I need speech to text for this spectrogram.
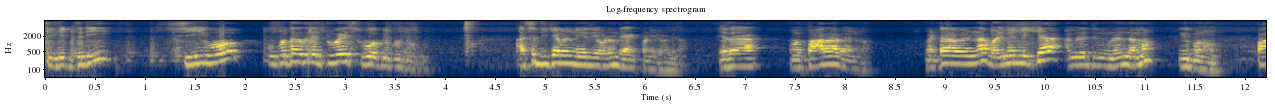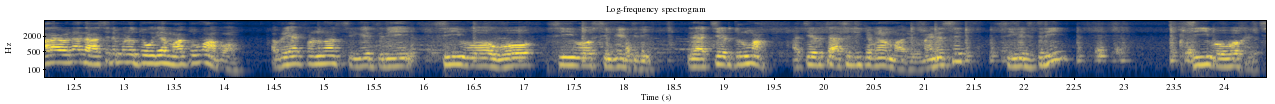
C H three C O புத்தகத்தில் டுவைஸ் ஓ அப்படி கொடுத்துருக்கும். அசிட்டிக் அமில நீர்லியோட ரியாக்ட் பண்ணிட வேண்டியதான் எதை? நம்ம பாரா வேணும் மெட்டா வேணும்னா வலிமை மிக்க அமிலத்தின் முன்னாடி நம்ம இது பண்ணுவோம். பாரா வேணா அந்த அசிட்டமில தொகுதியாக மாற்றுவோமா அப்போ. அப்படி ஆட் பண்ணுங்க C H three C O O C O C H three இதை அச்சு எடுத்துருமா? அச்சு எடுத்து அசிட்டிக் அமிலம் மாறிடும் மைனஸ் சிஹெச் த்ரீ சிஓஓஹெச்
